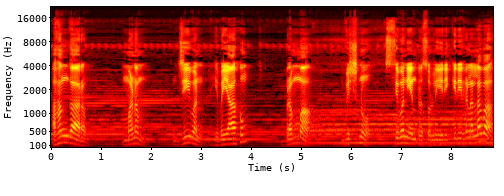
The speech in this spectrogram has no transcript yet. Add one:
அகங்காரம் மனம் ஜீவன் இவையாகும். பிரம்மா விஷ்ணு சிவன் என்று சொல்லி இருக்கிறீர்கள் அல்லவா?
